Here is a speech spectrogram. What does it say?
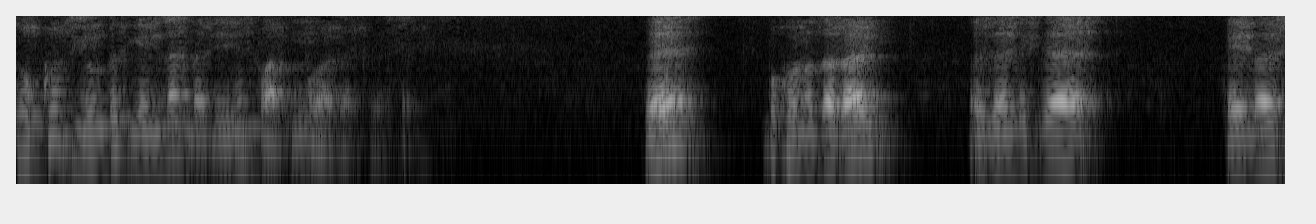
9 yıldır yenilenmediğinin farkında vardı arkadaşlar. Ve bu konuda ben özellikle Peyzaj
